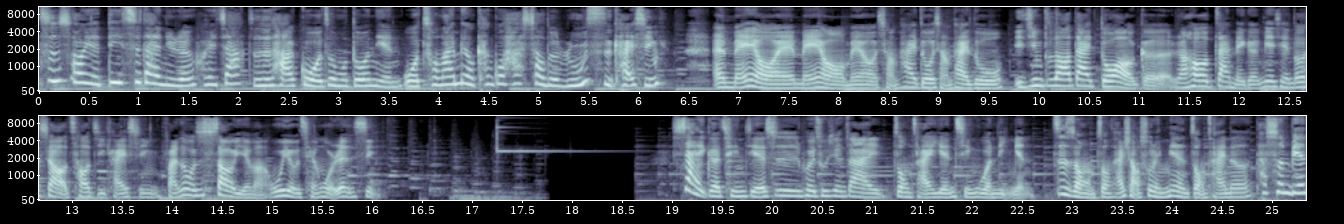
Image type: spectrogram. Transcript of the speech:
这是少爷第一次带女人回家，这是他过这么多年，我从来没有看过他笑得如此开心。哎，没有哎，没有没有，想太多想太多，已经不知道带多少个了，然后在每个人面前都笑得超级开心。反正我是少爷嘛，我有钱我任性。下一个情节是会出现在总裁言情文里面。这种总裁小说里面的总裁呢，他身边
